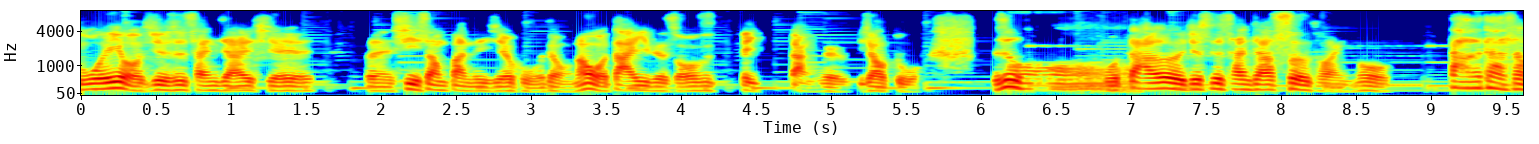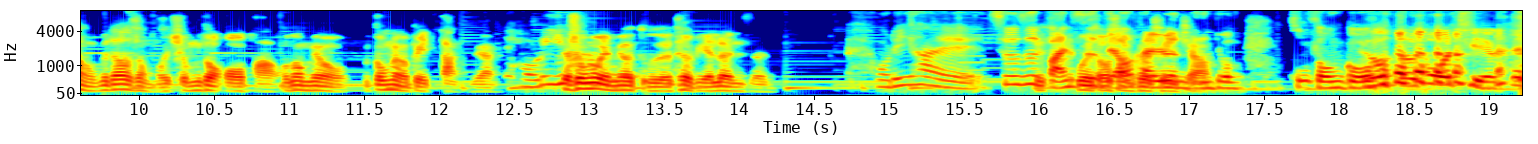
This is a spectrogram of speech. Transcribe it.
我也有就是参加一些可能系上办的一些活动，然后我大一的时候是被挡的比较多，可是哦我大二就是参加社团以后，大二大三我不知道怎么，我全部都欧趴，我都没有我都没有被挡这样，好厉害！可是我也没有读的特别认真，好厉害哎，是不是就凡事我也都不要太认真就轻松你过说？得过且过，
